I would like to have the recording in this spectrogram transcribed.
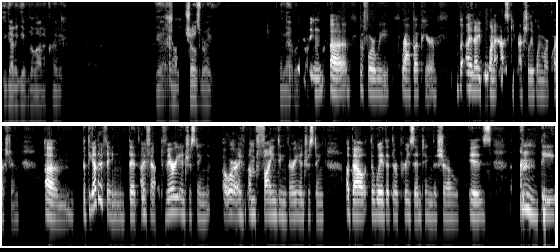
you gotta give it a lot of credit. Yeah, no, the show's great in that regard. Thing, uh, before we wrap up here, but and I do want to ask you actually one more question. Um, but the other thing that I found very interesting, or I, I'm finding very interesting about the way that they're presenting the show is the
